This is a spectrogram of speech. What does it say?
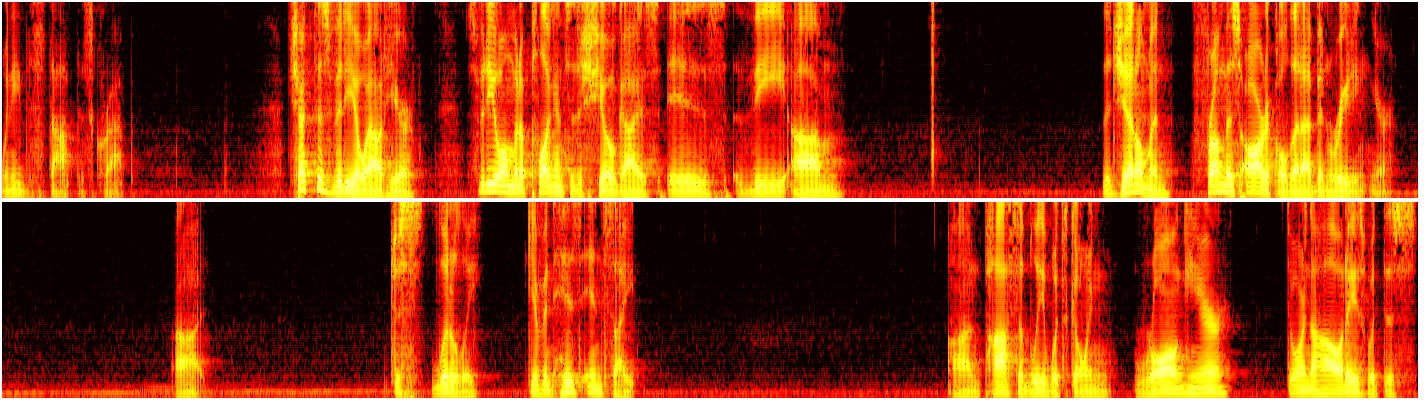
We need to stop this crap. Check this video out here. This video I'm going to plug into the show, guys, is the um, the gentleman from this article that I've been reading here. Uh, just literally given his insight on possibly what's going wrong here during the holidays with this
